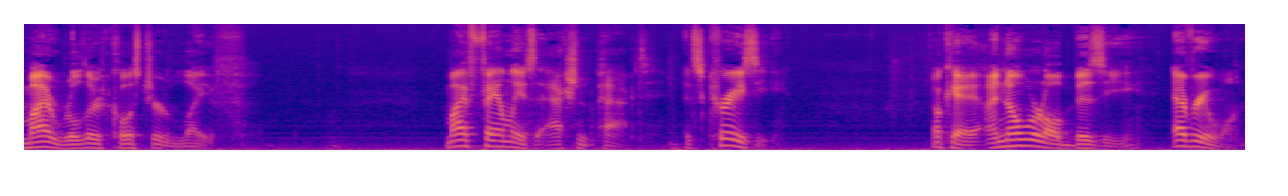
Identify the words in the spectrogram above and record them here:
My roller coaster life. My family is action packed. It's crazy. Okay, I know we're all busy. Everyone.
